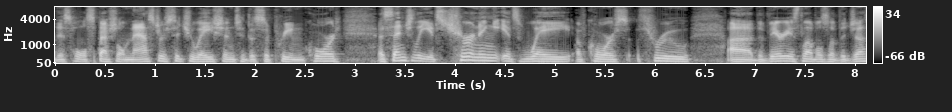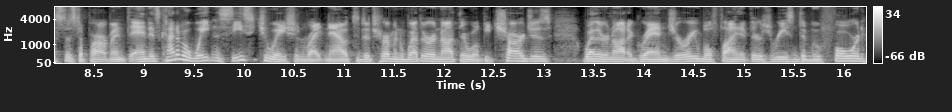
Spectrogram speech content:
this whole special master situation to the Supreme Court. Essentially, it's churning its way, of course, through the various levels of the Justice Department, and it's kind of a wait and see situation right now to determine determine whether or not there will be charges, whether or not a grand jury will find that there's reason to move forward.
